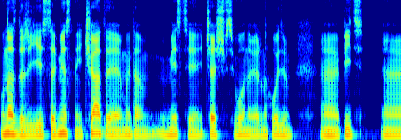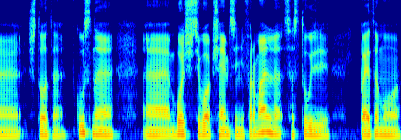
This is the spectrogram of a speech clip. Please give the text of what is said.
У нас даже есть совместные чаты, мы там вместе чаще всего, наверное, ходим пить что-то вкусное, больше всего общаемся неформально со студией, Поэтому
